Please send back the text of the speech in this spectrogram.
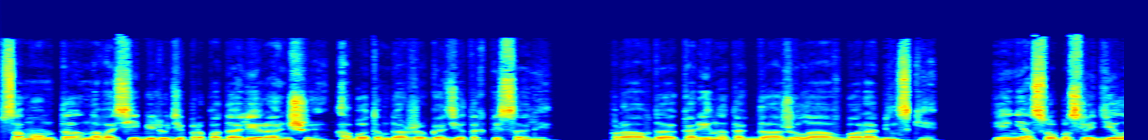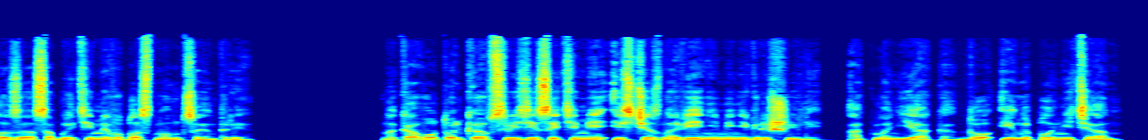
В самом-то Новосибе люди пропадали и раньше, об этом даже в газетах писали. Правда, Карина тогда жила в Барабинске и не особо следила за событиями в областном центре. На кого только в связи с этими исчезновениями не грешили, от маньяка до инопланетян.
